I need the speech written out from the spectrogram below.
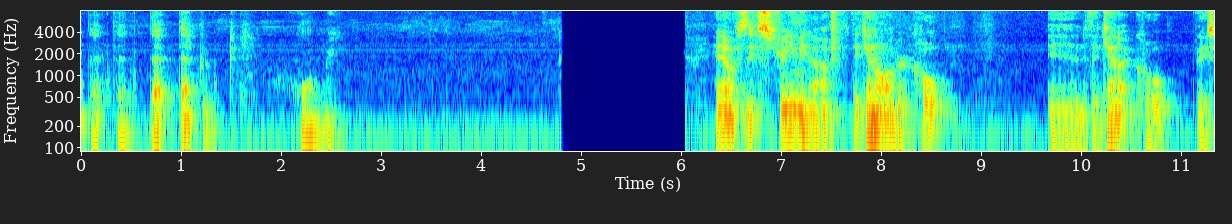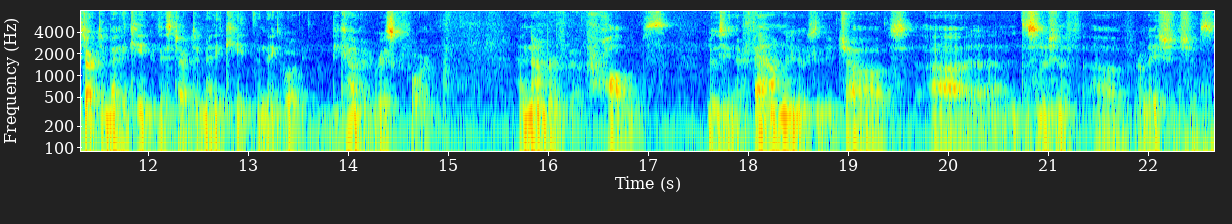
that that that, that would haunt me. And if it's extreme enough, they can no longer cope. And if they cannot cope, they start to medicate. If they start to medicate, then they go become at risk for a number of problems, losing their family, losing their jobs, uh, dissolution of, of relationships.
